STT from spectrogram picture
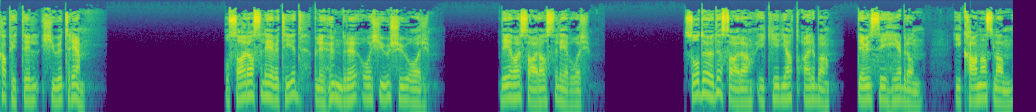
Kapittel 23 Og Saras levetid ble 127 år. Det var Saras leveår. Så døde Sara i Kirjat Arba, det vil si Hebron, i Kanas land,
